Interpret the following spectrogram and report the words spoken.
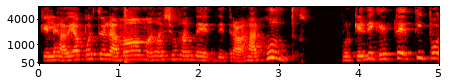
que les había puesto el amado Mahashohan de, de trabajar juntos. Porque él que este tipo,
